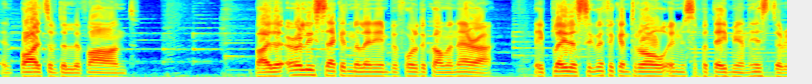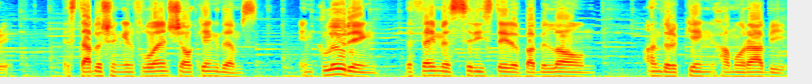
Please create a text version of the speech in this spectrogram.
and parts of the Levant. By the early 2nd millennium before the Common Era, they played a significant role in Mesopotamian history, establishing influential kingdoms, including the famous city-state of Babylon under King Hammurabi,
